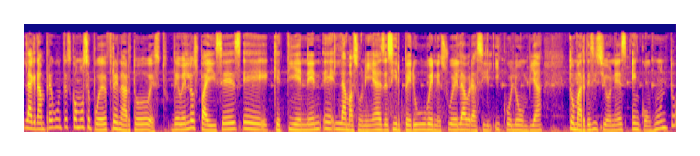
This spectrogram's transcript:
La gran pregunta es cómo se puede frenar todo esto. ¿Deben los países eh, que tienen eh, la Amazonía, es decir, Perú, Venezuela, Brasil y Colombia, tomar decisiones en conjunto.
